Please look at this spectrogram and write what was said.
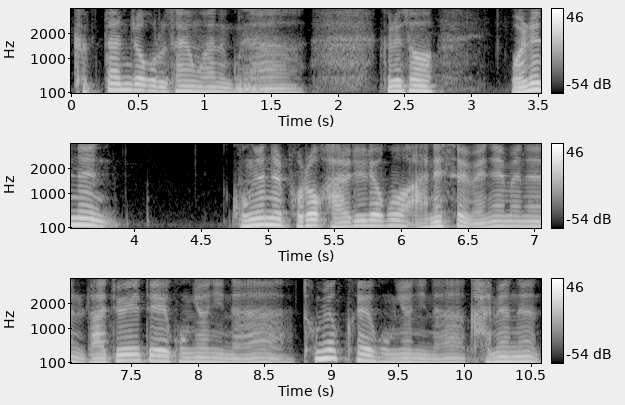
극단적으로 사용하는구나. 네. 그래서 원래는 공연을 보러 가려고 안 했어요. 왜냐면은 라디오에드의 공연이나 토미오크의 공연이나 가면은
